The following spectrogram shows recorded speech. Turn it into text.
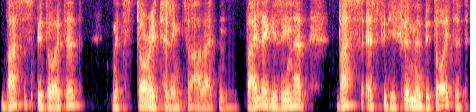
was es bedeutet, mit Storytelling zu arbeiten, weil er gesehen hat, was es für die Filme bedeutet,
